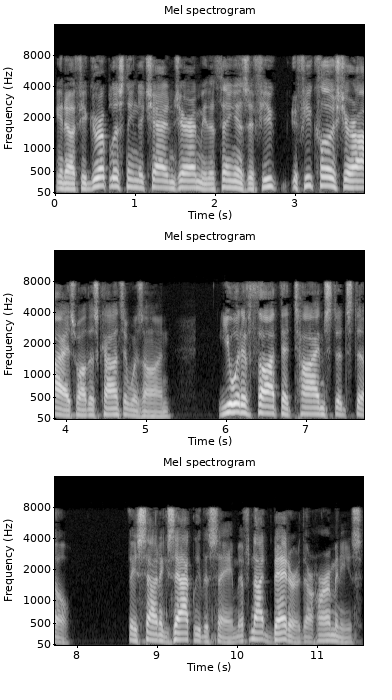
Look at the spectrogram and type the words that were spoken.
You know, if you grew up listening to Chad and Jeremy, the thing is, if you if you closed your eyes while this concert was on, you would have thought that time stood still they sound exactly the same, if not better, their harmonies.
